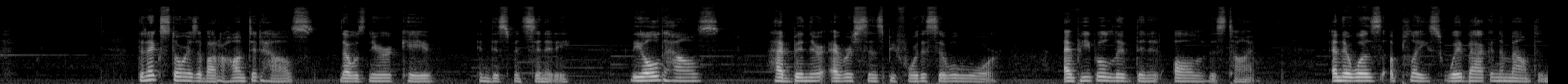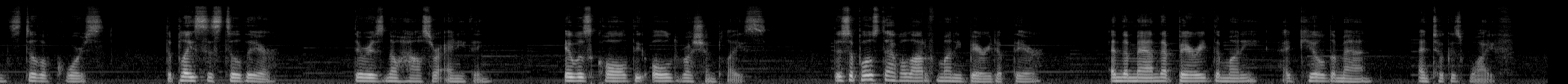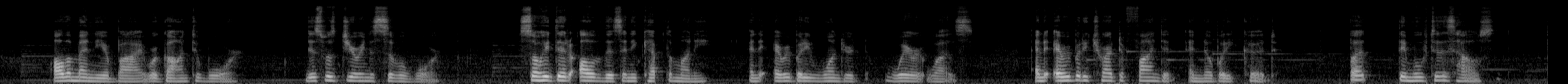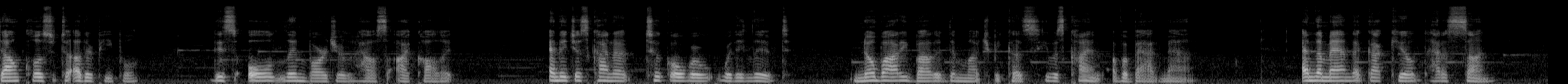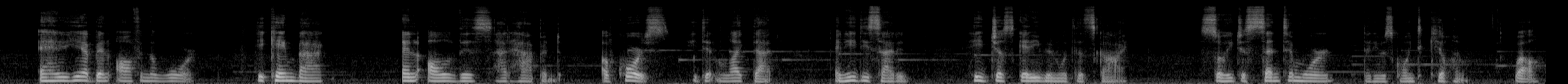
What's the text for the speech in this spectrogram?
The next story is about a haunted house that was near a cave in this vicinity. The old house had been there ever since before the Civil War, and people lived in it all of this time. And there was a place way back in the mountains, still, of course. The place is still there. There is no house or anything. It was called the Old Russian Place. They're supposed to have a lot of money buried up there, and the man that buried the money had killed a man and took his wife. All the men nearby were gone to war. This was during the Civil War. So he did all of this and he kept the money, and everybody wondered where it was. And everybody tried to find it, and nobody could. But they moved to this house, down closer to other people. This old Lindbarger house, I call it. And they just kind of took over where they lived. Nobody bothered them much because he was kind of a bad man and the man that got killed had a son, and he had been off in the war. He came back, and all of this had happened. Of course, He didn't like that, and he decided he'd just get even with this guy. So he just sent him word that he was going to kill him. Well,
